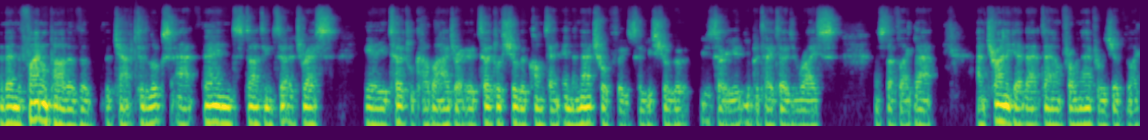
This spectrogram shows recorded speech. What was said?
and then the final part of the, the chapter looks at then starting to address you know, your total carbohydrate, your total sugar content in the natural food. So your sugar, sorry, your, your potatoes and rice and stuff like that. And trying to get that down from an average of like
